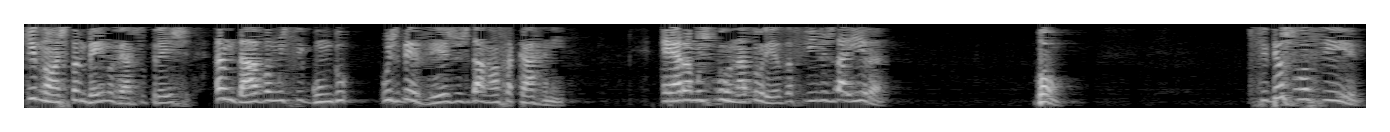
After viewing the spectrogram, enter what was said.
que nós também, no verso 3, andávamos segundo os desejos da nossa carne. Éramos, por natureza, filhos da ira. Bom, se Deus fosse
